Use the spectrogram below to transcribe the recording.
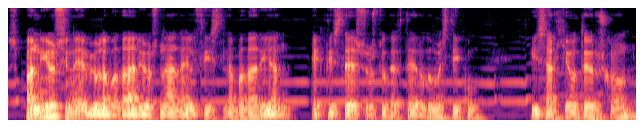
Σπανίως συνέβη ο Λαμπαδάριος να ανέλθει στη Λαμπαδαρίαν εκ της θέσεως του δευτέρου δομεστικού εις αρχαιότερους χρόνους.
